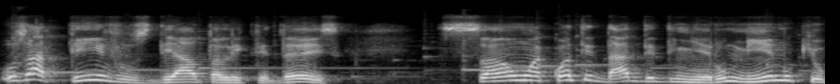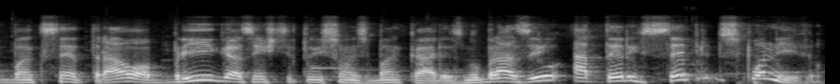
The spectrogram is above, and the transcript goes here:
Os ativos de alta liquidez são a quantidade de dinheiro mínimo que o Banco Central obriga as instituições bancárias no Brasil a terem sempre disponível.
